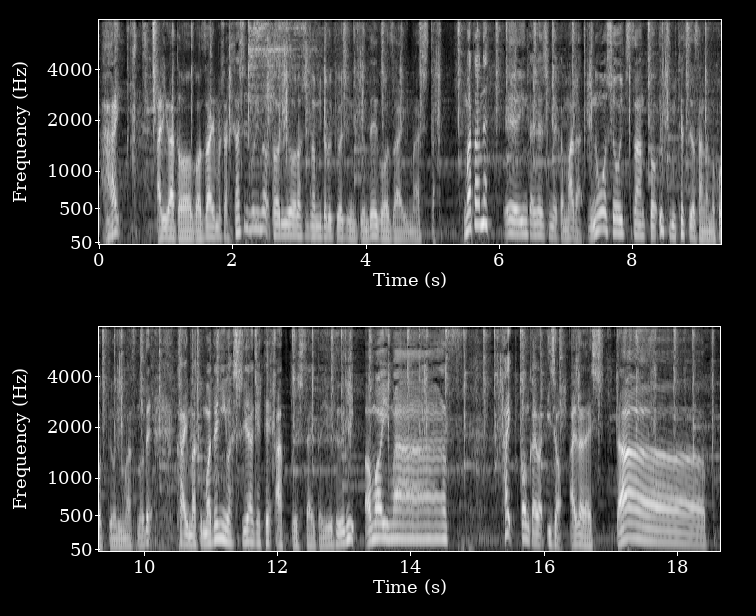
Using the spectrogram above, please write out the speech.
はい。ありがとうございました。久しぶりの取り下ろしのミドル巨人くんでございました。またね、えー、引退選手名がまだ、伊能正一さんと内海哲也さんが残っておりますので、開幕までには仕上げてアップしたいというふうに思います。はい、今回は以上、ありがとうございました。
